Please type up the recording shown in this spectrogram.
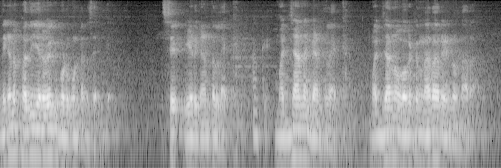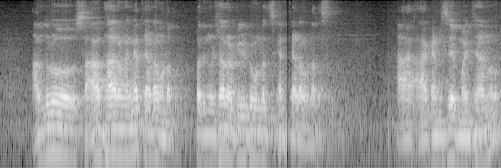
ఎందుకంటే పది ఇరవైకి పడుకుంటాను సరిగ్గా. ఏడు గంటల లెక్క. ఓకే. మధ్యాహ్నం గంట లెక్క. మధ్యాహ్నం ఒకటిన్నర రెండున్నర. అందులో సాధారణంగా తేడా ఉండదు. పది నిమిషాలు అటు ఇటు ఉండొచ్చు కానీ తేడా ఉండదు అసలు. ఆ- ఆ గంట సేపు మధ్యాహ్నం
